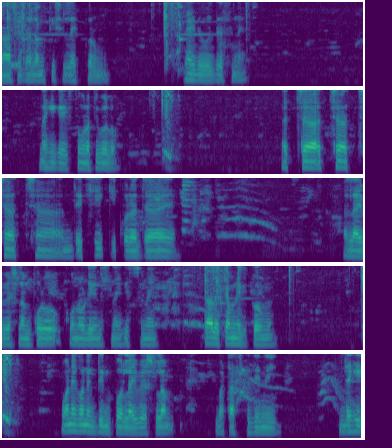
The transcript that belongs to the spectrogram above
না আসে, তাহলে আমি কিসের লাইভ করব? দেখতে বুঝতেছি না। নাকি গাইস তোমরা কি বলো? আচ্ছা আচ্ছা আচ্ছা আচ্ছা। দেখি কি করা যায়। লাইভ আসলাম, কোনো কোনো অডিয়েন্স নাই, কিছু নাই। তাহলে কেমনে কি করব? অনেক অনেক দিন পর লাইভে আসলাম বাট আজকে দিনই। দেখি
